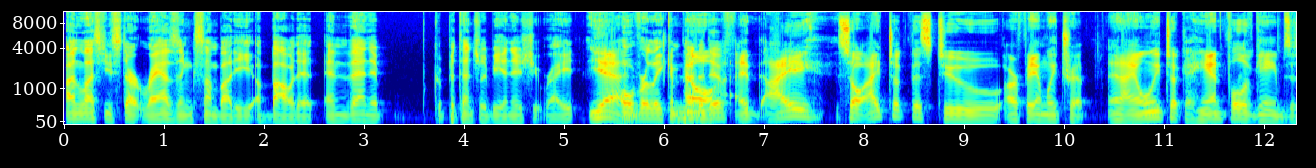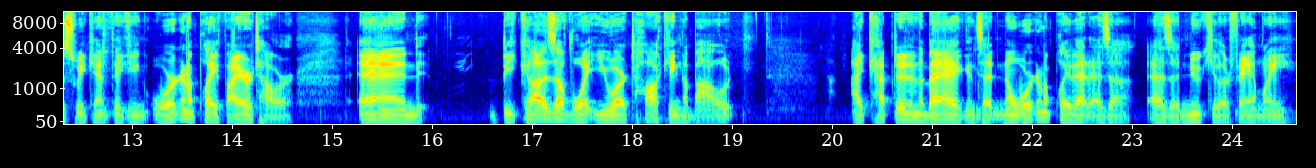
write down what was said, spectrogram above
unless you start razzing somebody about it, and then it could potentially be an issue, right? Yeah, overly competitive. No, I, I so I took this to our family trip, and I only took a handful of games this weekend, thinking we're gonna play Fire Tower, and because of what you are talking about, I kept it in the bag and said, "No, we're gonna play that as a as a nuclear family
